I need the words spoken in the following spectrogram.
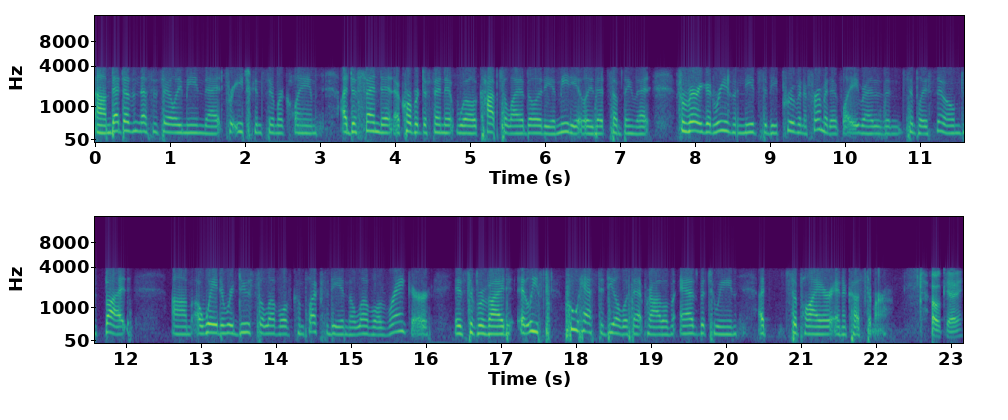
Um, that doesn't necessarily mean that for each consumer claim, a defendant, a corporate defendant, will cop to liability immediately. That's something that, for very good reason, needs to be proven affirmatively rather than simply assumed. But um, a way to reduce the level of complexity and the level of rancor is to provide at least who has to deal with that problem as between a supplier and a customer. Okay.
